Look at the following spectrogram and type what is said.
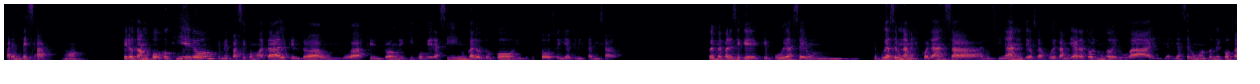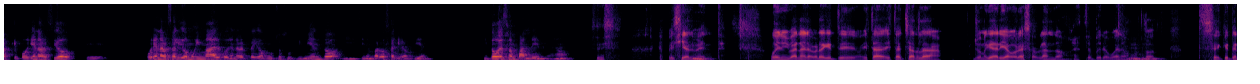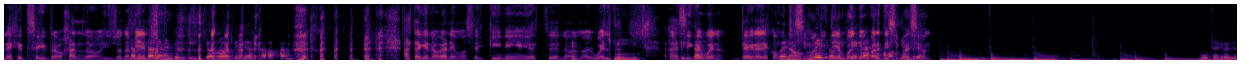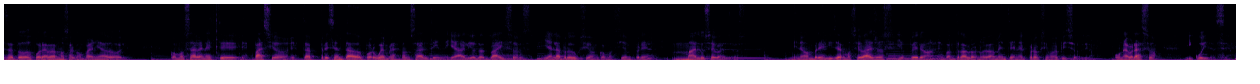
para empezar, ¿no? Pero tampoco quiero que me pase como a tal, que entró a un lugar, que entró a un equipo que era así y nunca lo tocó, y entonces todo seguía cristalizado. Entonces me parece que, pude hacer un, que pude hacer una mezcolanza alucinante, o sea, pude cambiar a todo el mundo de lugar y, hacer un montón de cosas que podrían haber sido, eh, podrían haber salido muy mal, podrían haber traído mucho sufrimiento y sin embargo salieron bien. Y todo eso en pandemia, ¿no? Sí, sí. especialmente. Bueno, Ivana, la verdad que esta, esta charla, yo me quedaría horas hablando, este, pero bueno, sé que tenés que seguir trabajando y yo también. Lamentablemente sí, qué horror, qué feo trabajar. Hasta que no ganemos el Kini, este, no, no hay vuelta. Así que bueno, te agradezco muchísimo tu tiempo y tu participación. Muchas gracias a todos por habernos acompañado hoy. Como saben, este espacio está presentado por Wembras Consulting y Aliot Advisors y en la producción, como siempre, Malu Ceballos. Mi nombre es Guillermo Ceballos y espero encontrarlos nuevamente en el próximo episodio. Un abrazo y cuídense.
